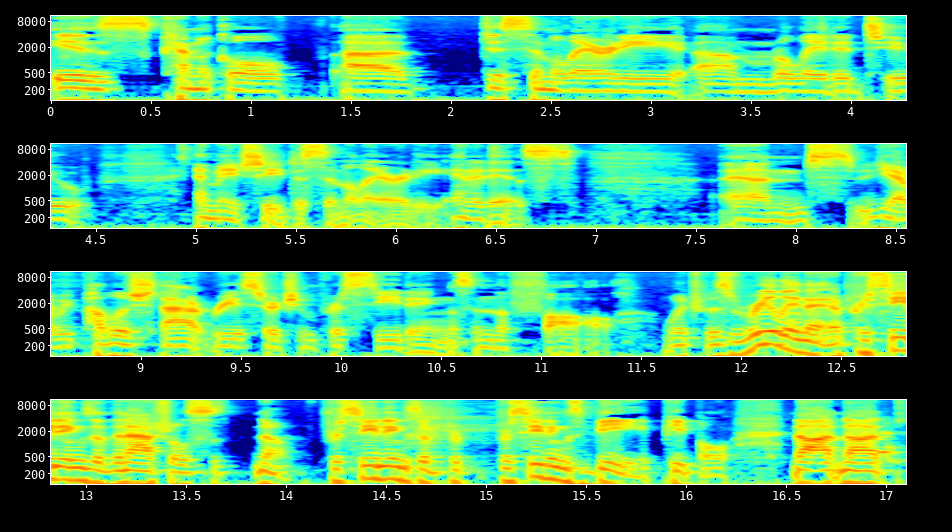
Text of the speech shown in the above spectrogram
is chemical uh, dissimilarity um, related to MHC dissimilarity, and it is. And yeah, we published that research in Proceedings in the fall, which was really nice. Proceedings of the Natural, no, Proceedings of Proceedings B people, not not.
